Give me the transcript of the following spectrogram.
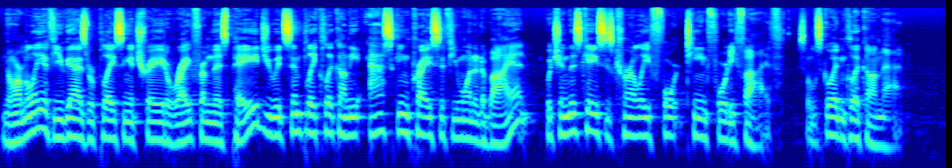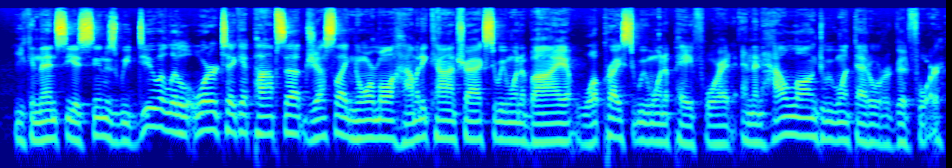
Normally, if you guys were placing a trade right from this page, you would simply click on the asking price if you wanted to buy it, which in this case is currently $14.45. So let's go ahead and click on that. You can then see as soon as we do, a little order ticket pops up just like normal. How many contracts do we want to buy? What price do we want to pay for it? And then how long do we want that order good for?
